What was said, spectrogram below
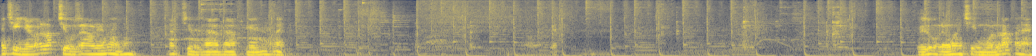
Anh chị nhớ lắp chiều dao như thế này nhé. Lắp chiều dao ra phía như thế này. Ví dụ nếu anh chị muốn lắp cái này.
